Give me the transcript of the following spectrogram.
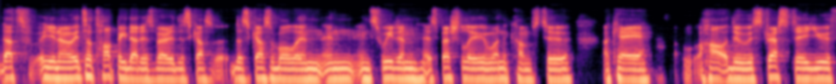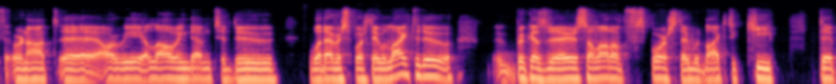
that's you know it's a topic that is very discuss discussable in in in Sweden, especially when it comes to okay, how do we stress the youth or not? Uh, are we allowing them to do whatever sports they would like to do? Because there's a lot of sports that would like to keep the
